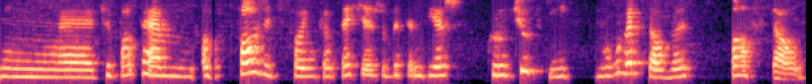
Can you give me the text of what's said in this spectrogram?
mm, e, czy potem odtworzyć w swoim procesie, żeby ten wiersz króciutki, dwuwersowy powstał.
